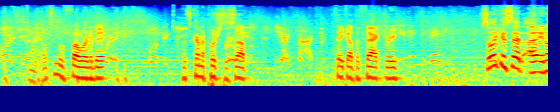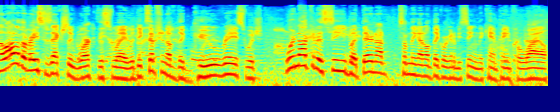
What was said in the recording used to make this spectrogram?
All. Alright, let's move forward a bit. This way. Want the key? Let's kind of push this up, Promised. Check back. take out the factory. So like I said, uh, and a lot of the races actually work this way, with the exception of the goo race, which we're not going to see, but they're not something I don't think we're going to be seeing in the campaign for a while.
